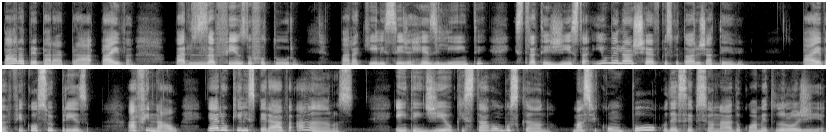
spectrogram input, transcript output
para preparar Paiva para os desafios do futuro, para que ele seja resiliente, estrategista e o melhor chefe que o escritório já teve. Paiva ficou surpreso. Afinal, era o que ele esperava há anos. Entendia o que estavam buscando, mas ficou um pouco decepcionado com a metodologia.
